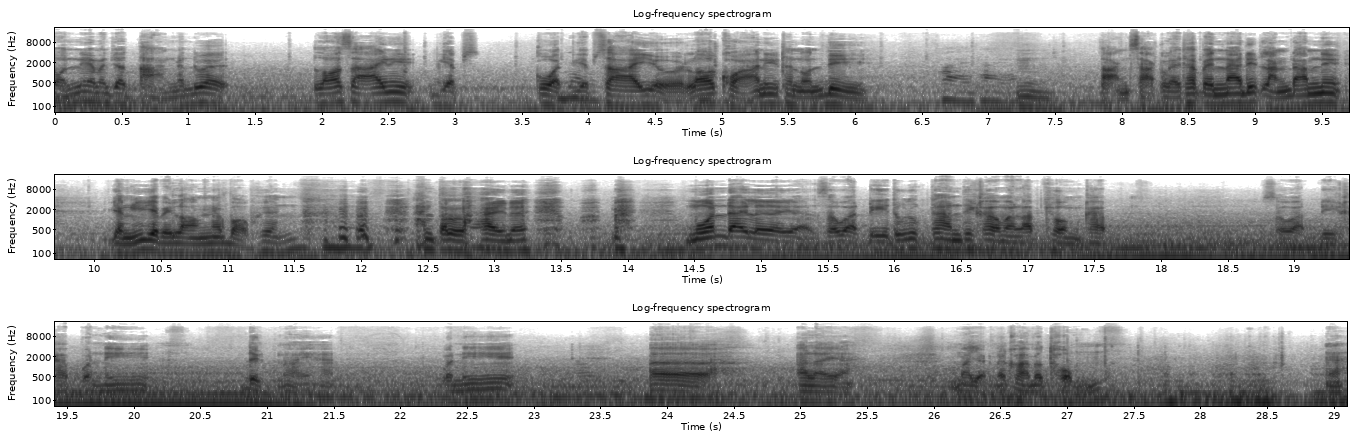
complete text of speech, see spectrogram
นนเนี่ยมันจะต่างกันด้วย ล้อซ้ายนี่เหยียบกวดเหยียบทรายอยู่ ล้อขวานี่ถนนดี ใช่ใช่ครับอืม ต่างสักเลย ถ้าเป็นหน้าดิสหลังดำนี่ อย่างนี้อย่าไปลองนะบอกเพื่อน อันตรายนะ ม้วนได้เลยอะ สวัสดีทุกทท่านที่เข้ามารับชมครับ สวัสดีครับ วันนี้ดึกหน่อยฮะ วันนี้ เอ่อ อะไรอะ มาจากนครปฐมนะ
